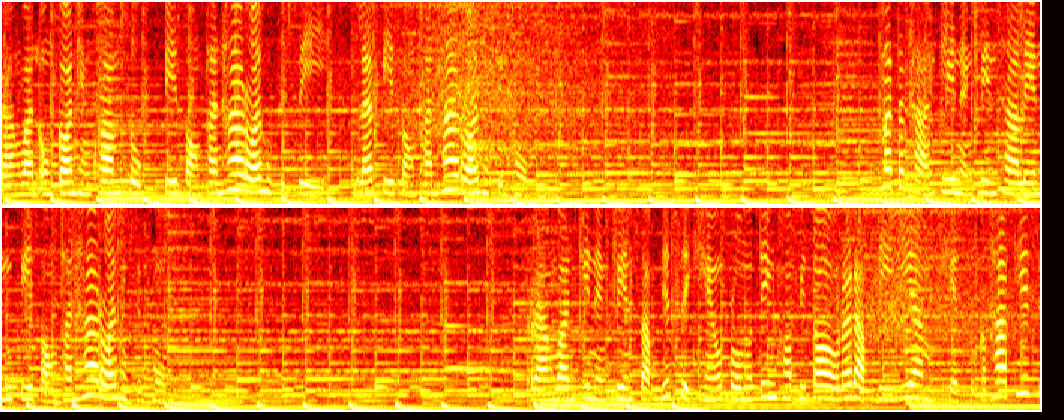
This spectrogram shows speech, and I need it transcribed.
รางวัลองค์กรแห่งความสุข ปี 2564 และปี 2566 มาตรฐาน Clean and Clean Challenge ปี 2566 รางวัล Clean and Clean Sub District Health Promoting Hospital ระดับดีเยี่ยม เขตสุขภาพที่ 10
